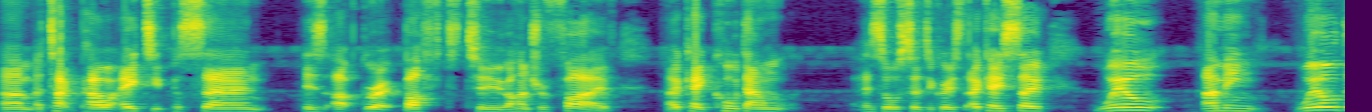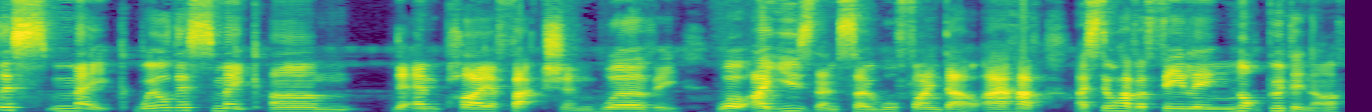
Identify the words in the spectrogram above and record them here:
Um, attack power 80% is upgrade buffed to 105. Okay, cooldown has also decreased. Okay, so will I mean will this make will this make um the Empire faction worthy? Well, I use them, so we'll find out. I have I still have a feeling not good enough.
